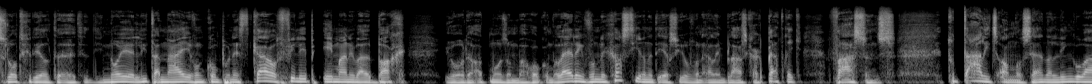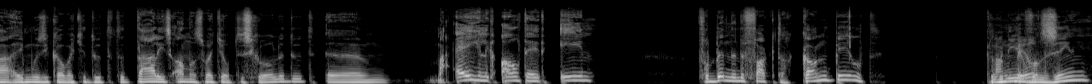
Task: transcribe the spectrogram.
Het slotgedeelte uit die nieuwe litanij van componist Karel Philipp Emanuel Bach. Je hoorde Atmos en Barok onder leiding van de gast hier in het eerste uur van Ellen Blaaskracht, Patrick Vasens. Totaal iets anders hè, dan lingua en musica wat je doet. Totaal iets anders wat je op de scholen doet. Ehm, maar eigenlijk altijd één verbindende factor. Klankbeeld. Manier van zingen.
